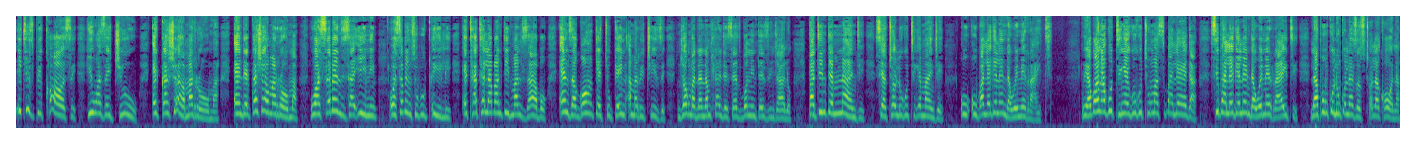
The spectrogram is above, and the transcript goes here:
it is because he was a Jew eqashwe amaRoma and eqashwe amaRoma wasebenzisa ini wasebenzisa ubuqili ethathela abantu imali zabo enza konke to gain ama riches njengoba namhlanje siyazibona into ezinjalo. But into emnandi siyathola ukuthi ke manje ubalekele endaweni right uyabona kudingeka ukuthi uma sibaleka sibalekele endaweni eright lapho uNkulunkulu azosithola khona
